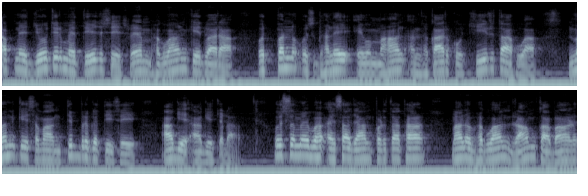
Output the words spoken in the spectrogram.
अपने ज्योतिर्मय तेज से स्वयं भगवान के द्वारा उत्पन्न उस घने एवं महान अंधकार को चीरता हुआ, मन के समान तीव्र गति से आगे आगे चला। उस समय वह ऐसा जान पड़ता था, मानो भगवान राम का बाण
